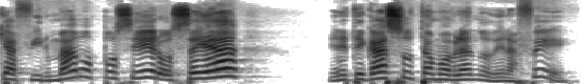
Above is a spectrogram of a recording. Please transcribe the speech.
que afirmamos poseer, o sea, en este caso estamos hablando de la fe.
